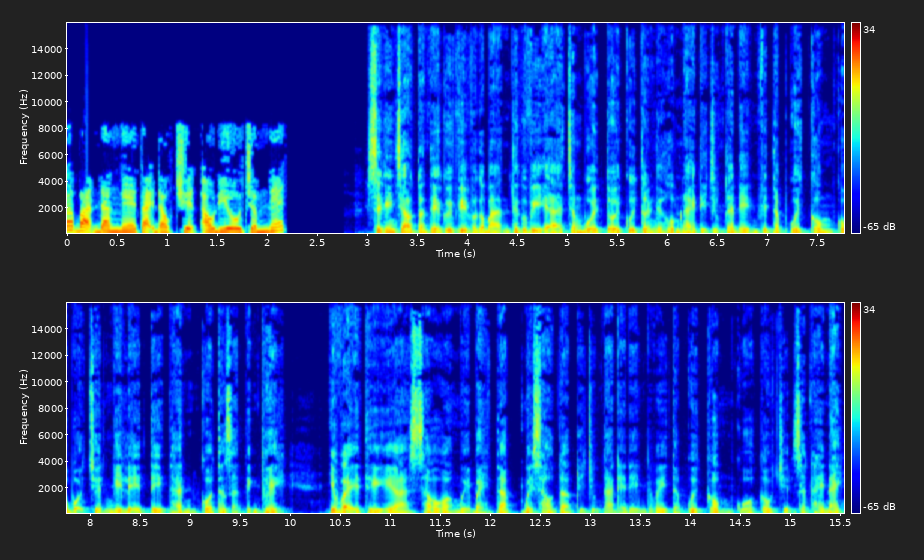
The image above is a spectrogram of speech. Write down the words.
Các bạn đang nghe tại đọc chuyện audio.net Xin kính chào toàn thể quý vị và các bạn. Thưa quý vị, à, trong buổi tối cuối tuần ngày hôm nay thì chúng ta đến với tập cuối cùng của bộ truyện nghi lễ tế thần của tác giả Tĩnh Thủy. Như vậy thì à, sau à, 17 tập, 16 tập thì chúng ta đã đến với tập cuối cùng của câu chuyện rất hay này.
